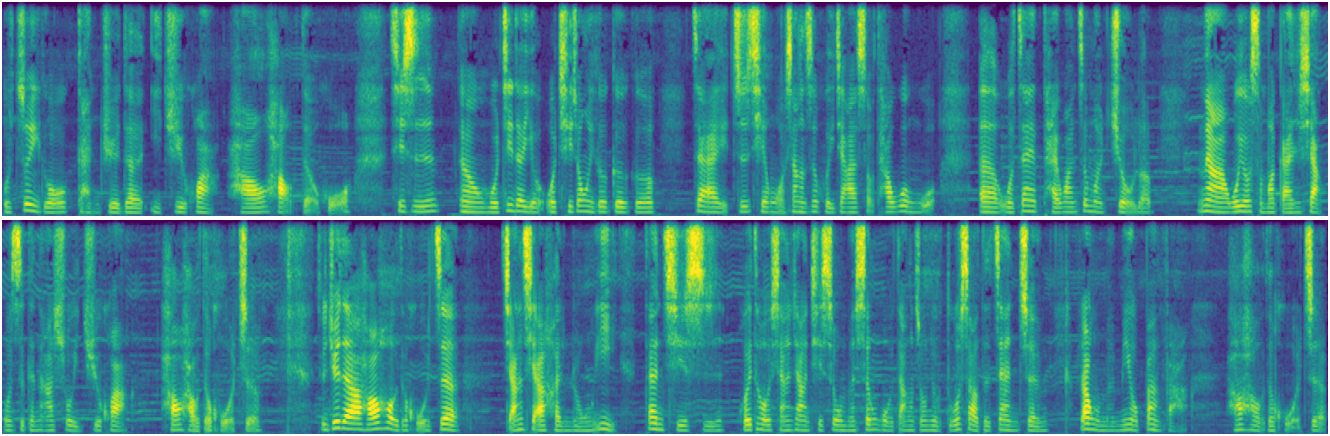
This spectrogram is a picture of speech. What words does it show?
我最有感觉的一句话：好好的活。其实，嗯，我记得有我其中一个哥哥，在之前我上次回家的时候，他问我，呃，我在台湾这么久了，那我有什么感想？我只跟他说一句话：好好的活着。就觉得好好的活着，讲起来很容易，但其实回头想想，其实我们生活当中有多少的战争，让我们没有办法好好的活着。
